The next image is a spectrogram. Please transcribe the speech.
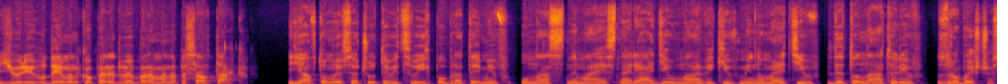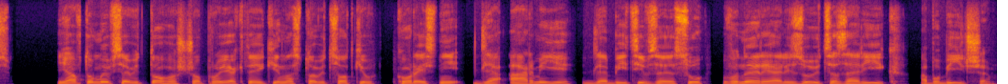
Юрій Гудименко перед виборами написав так. Я втомився чути від своїх побратимів: у нас немає снарядів, мавіків, мінометів, детонаторів. Зроби щось. Я втомився від того, що проєкти, які на 100% корисні для армії, для бійців ЗСУ, вони реалізуються за рік або більше.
